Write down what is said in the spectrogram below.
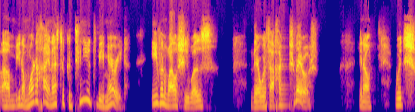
um, you know Mordechai and Esther continued to be married even while she was there with Achashverosh, you know, which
